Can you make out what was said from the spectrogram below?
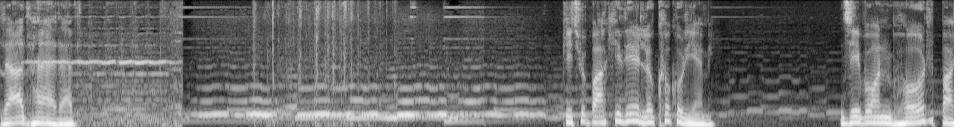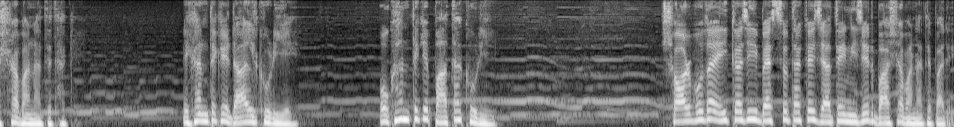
রাধা রাধা। কিছু পাখিদের লক্ষ্য করি আমি। জীবন ভোর বাসা বানাতে থাকে। এখান থেকে ডাল কুড়িয়ে, ওখান থেকে পাতা কুড়িয়ে সর্বদা এই কাজেই ব্যস্ত থাকে যাতে নিজের বাসা বানাতে পারে।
